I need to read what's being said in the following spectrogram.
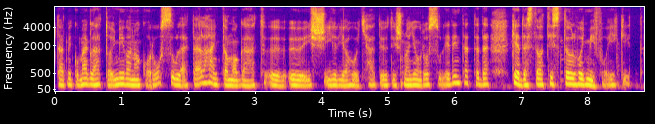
tehát mikor meglátta, hogy mi van, akkor rosszul lett, elhányta magát, ő, ő is írja, hogy hát őt is nagyon rosszul érintette, de kérdezte a tisztől, hogy mi folyik itt.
